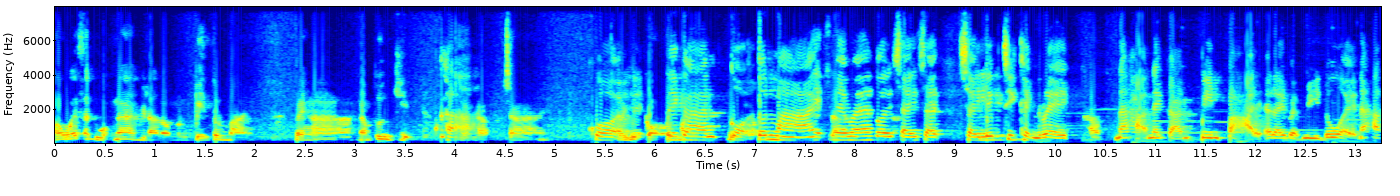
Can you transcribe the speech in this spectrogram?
เอาไว้สะดวกง่ายเวลาเรามันปีนต้นไม้ ไปหาน้ำผึ้งกินค่ะนะครับใช่ ก็ไปยึดเกาะต้นไม้ในการเกาะต้นไม้ใช่ใช่ไหมก็ใช้ใช้ใช้เล็บที่แข็งแรงครับนะคะ ในการปีนป่ายอะไรแบบนี้ด้วยนะคะ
